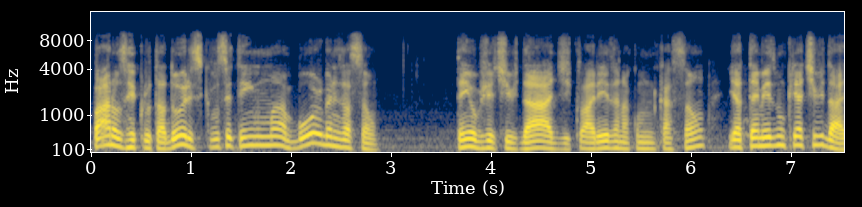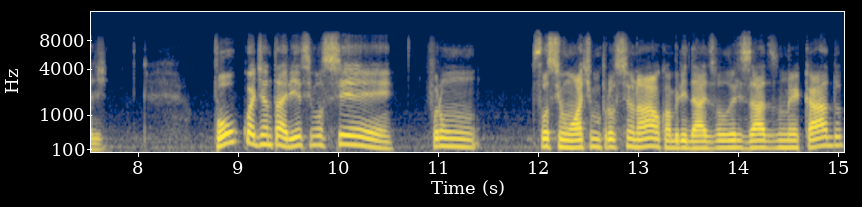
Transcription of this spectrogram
para os recrutadores que você tem uma boa organização, tem objetividade, clareza na comunicação e até mesmo criatividade pouco adiantaria se você for um, fosse um ótimo profissional com habilidades valorizadas no mercado,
